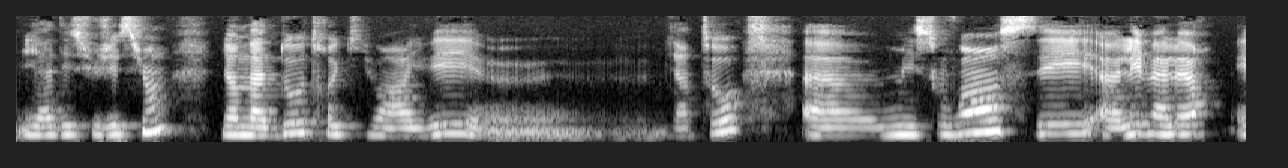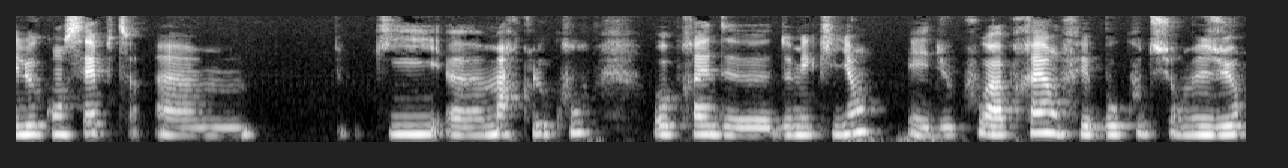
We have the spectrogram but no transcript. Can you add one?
il y a des suggestions. Il y en a d'autres qui vont arriver euh, bientôt. mais souvent, c'est les valeurs et le concept qui marquent le coup auprès de, mes clients. Et du coup, après, on fait beaucoup de sur-mesure.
